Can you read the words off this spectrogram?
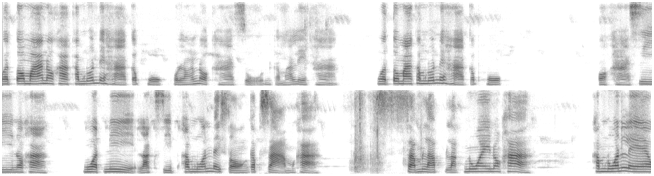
วต่อมาเนาะค่ะคำนวณได้หากับหกผลรางวัลออกหาศูนย์กับมาเลขหางวต่อมาคำนวณได้หากับหกออกหาสี่เนาะค่ะ งวดนี้หลักสิบคำนวณได้สองกับสามค่ะสำหรับหลักหน่วยเนาะค่ะคำนวณแล้ว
